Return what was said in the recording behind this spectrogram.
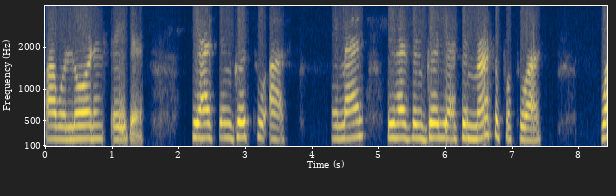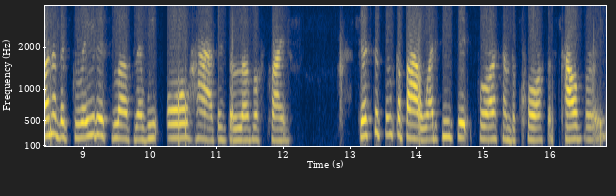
our Lord and Savior. He has been good to us. Amen. He has been good. He has been merciful to us. One of the greatest love that we all have is the love of Christ. Just to think about what He did for us on the cross of Calvary.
